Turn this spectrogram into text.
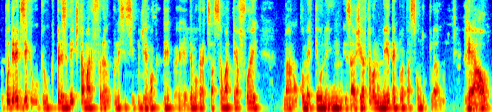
Eu poderia dizer que o, que o presidente Tamar Franco, nesse ciclo de redemocratização, até foi não, não cometeu nenhum exagero, estava no meio da implantação do plano real,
